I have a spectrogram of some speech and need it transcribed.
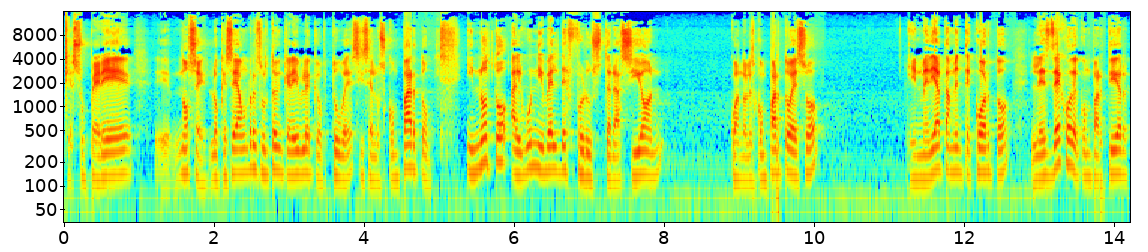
que superé, eh, no sé, lo que sea, un resultado increíble que obtuve, si se los comparto y noto algún nivel de frustración cuando les comparto eso, inmediatamente corto, les dejo de compartir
